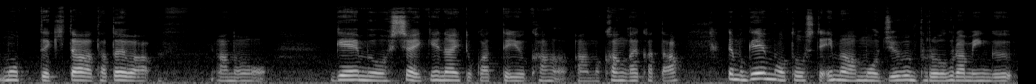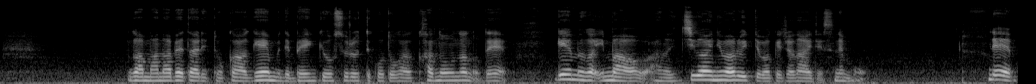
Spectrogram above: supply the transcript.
持ってきた例えばあのゲームをしちゃいけないとかっていうかあの考え方でもゲームを通して今はもう十分プログラミングが学べたりとかゲームで勉強するってことが可能なのでゲームが今あの一概に悪いってわけじゃないですねもう。で、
